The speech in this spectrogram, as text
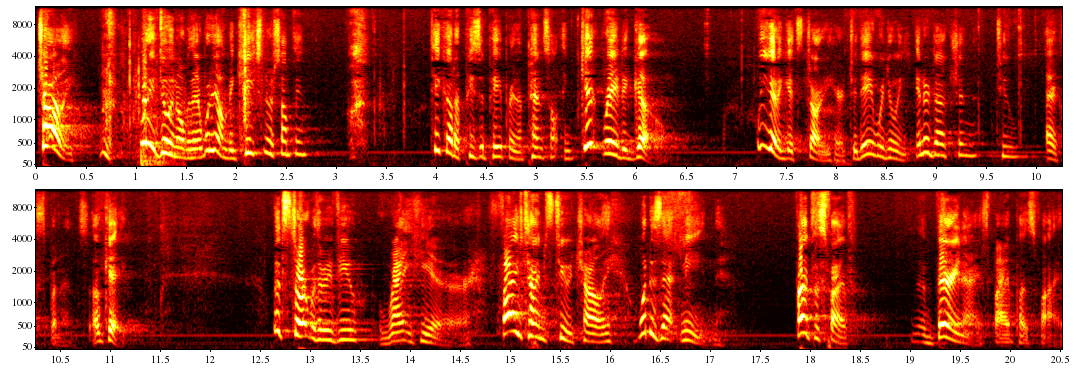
Charlie, what are you doing over there? What are you on vacation or something? Take out a piece of paper and a pencil and get ready to go. We got to get started here. Today we're doing introduction to exponents. Okay. Let's start with a review right here. 5 times 2, Charlie, what does that mean? 5 plus 5. Very nice. 5 plus 5,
